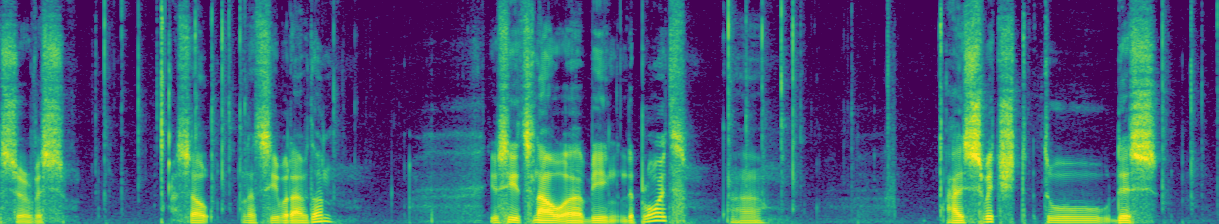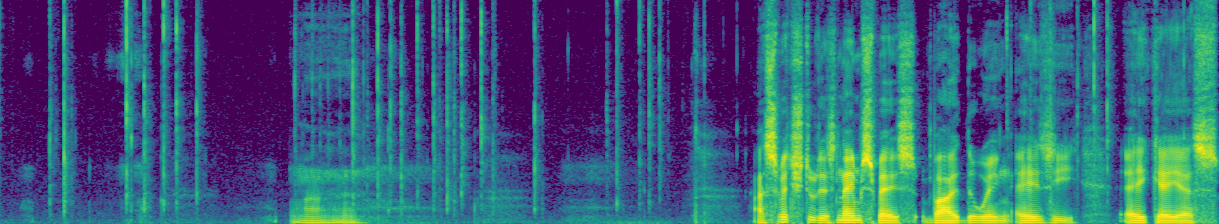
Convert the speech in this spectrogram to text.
service. So let's see what I've done. You see it's now uh, being deployed. Uh, I switched to this uh, I switched to this namespace by doing az aks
